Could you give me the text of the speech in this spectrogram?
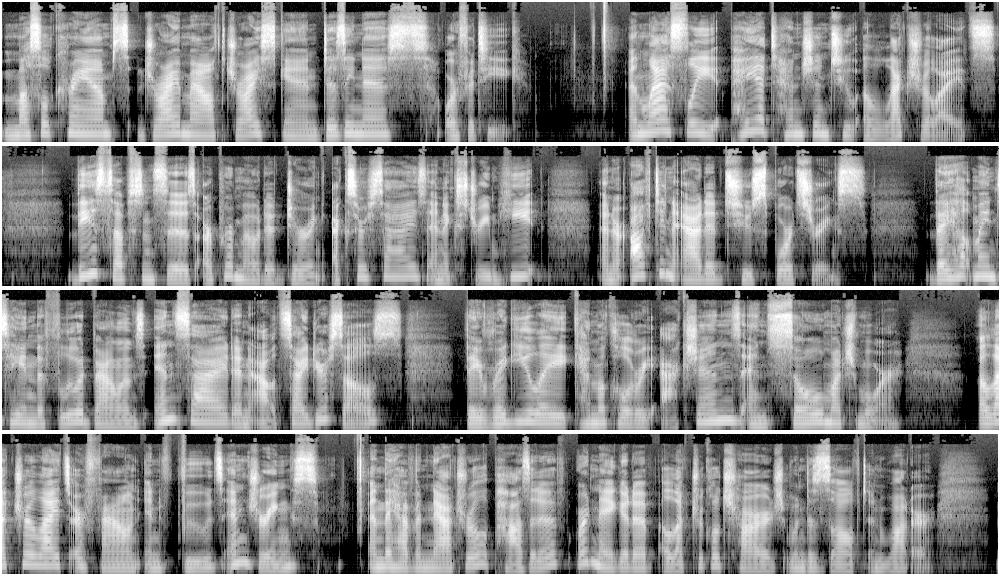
muscle cramps, dry mouth, dry skin, dizziness, or fatigue. And lastly, pay attention to electrolytes. These substances are promoted during exercise and extreme heat and are often added to sports drinks. They help maintain the fluid balance inside and outside your cells. They regulate chemical reactions and so much more. Electrolytes are found in foods and drinks, and they have a natural positive or negative electrical charge when dissolved in water.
